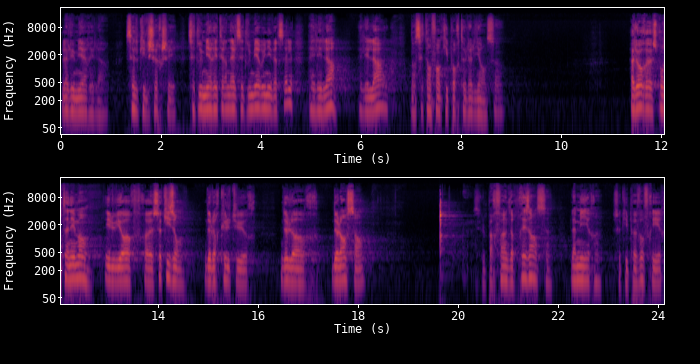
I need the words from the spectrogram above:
La lumière est là, celle qu'il cherchait. Cette lumière éternelle, cette lumière universelle, elle est là. Elle est là dans cet enfant qui porte l'alliance. Alors, euh, spontanément, il lui offre euh, ce qu'ils ont de leur culture, de l'or, de l'encens. Le parfum de leur présence, la myrrhe, ce qu'ils peuvent offrir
